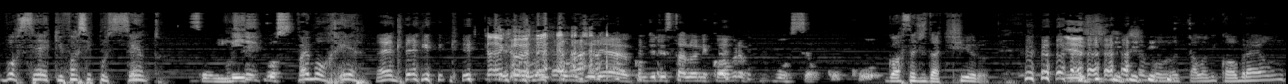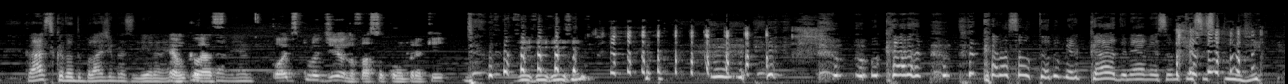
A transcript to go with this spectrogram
Você que faz 100%. Seu lixo. Você vai morrer. É, como, diria, como diria Stallone Cobra, você é um cocô. Gosta de dar tiro. Isso. Stallone Cobra é um clássico da dublagem brasileira, né? É um clássico. Pode explodir, eu não faço compra aqui. o cara, o cara assaltando o mercado, né? Ameaçando que ia se explodir.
